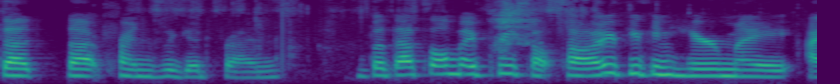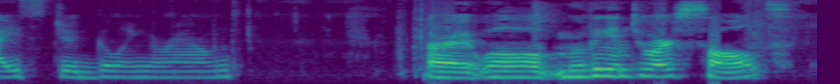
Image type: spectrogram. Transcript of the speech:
that that friend's a good friend. But that's all my pre-salt. Sorry if you can hear my ice jiggling around. All right. Well, moving into our salt.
